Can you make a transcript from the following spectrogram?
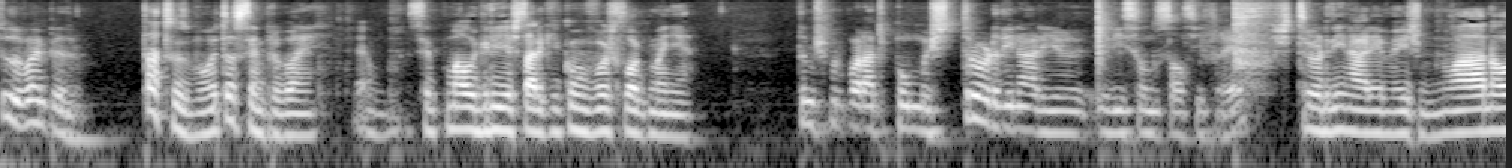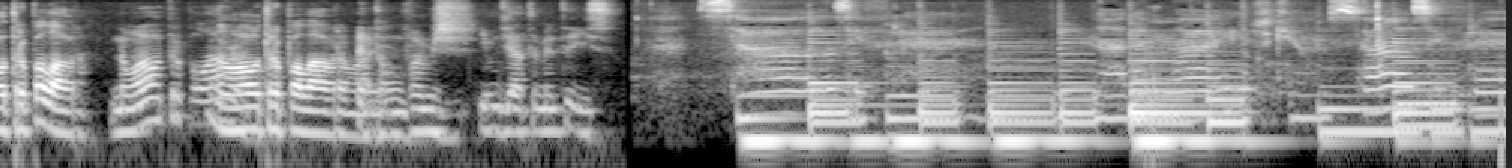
Tudo bem, Pedro? Está tudo bom, eu estou sempre bem. É sempre uma alegria estar aqui convosco logo de manhã. Estamos preparados para uma extraordinária edição do Salsifré. Extraordinária mesmo, não há, não há outra palavra. Não há outra palavra. Não há outra palavra, Mário. Então vamos imediatamente a isso. Salsifré, nada mais que um salsifré.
